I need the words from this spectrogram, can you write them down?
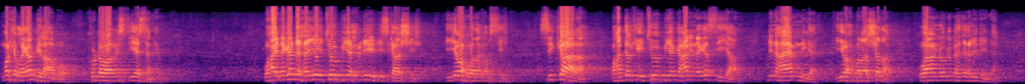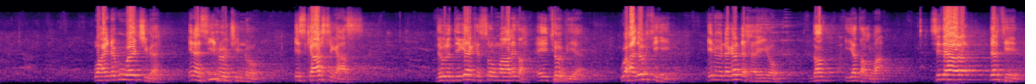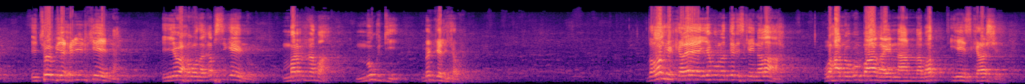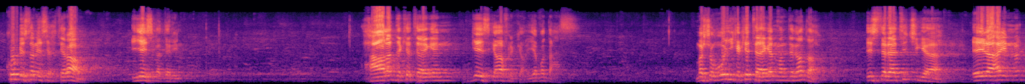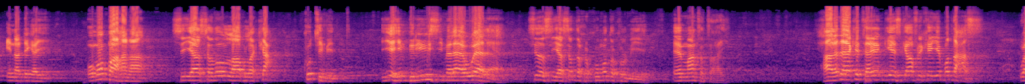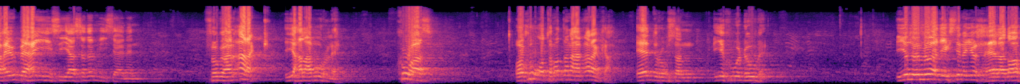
marka laga bilaabo ku dhawaaqistii snm waxay naga dhexeeya etoobiya xidhiidh iskaashi iyo wax wada qabsi. Si gaara waxaa dalka etoobiya gacan inaga siiyaan dhinaca amniga iyo waxbarashada waana nooga mahad celinaynaa waxaa inagu waajiba inaan sii xoojinno iskaashigaas dowlad deegaanka soomaalida ee etoobiya waxaad og tihiin inuu inaga dhexeeyo dad iyo dalba. Sidaa darteed etoobiya xidhiidhkeenna iyo wax wada qabsigeennu marnaba mugdi ma geli karo. Dalalka kale ee iyaguna deriskaynala ah waxaanu ugu baaqaynaa nabad iyo iskaashi ku dhisan is-ixtiraam iyo isqadarin xaaladda ka taagan geeska africa iyo baddacaas mashaqooyinka ka taagan mandiqadda istaraatiijiga ah ee ilaahay ina dhigay. Uma baahna siyaasado laablakac ku timid iyo himbiriirisi mala awaal ah sida siyaasadda xukuumadda kulmiye ee maanta tahay. Xaaladaha ka taagan geeska africa iyo badda cas waxay u baahan yihiin siyaasado miisaaman. Fogaan arag iyo hal abuur leh. Kuwaas oo ku qotomo danaha qaranka ee durugsan iyo kuwa dhowba iyadoo loo adeegsanayo xeelado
